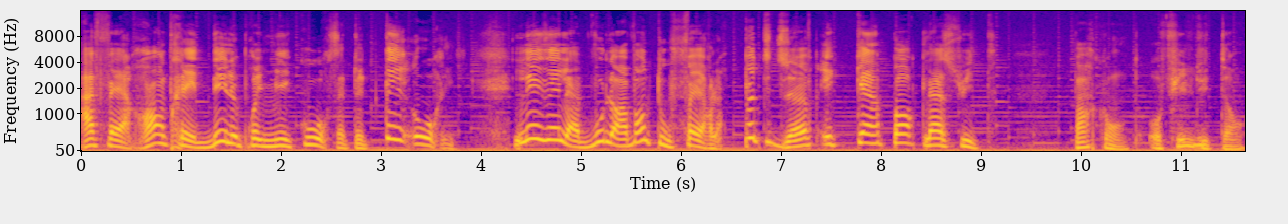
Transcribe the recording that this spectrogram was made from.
à faire rentrer dès le premier cours cette théorie. Les élèves voulant avant tout faire leurs petites œuvres et qu'importe la suite. Par contre, au fil du temps,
